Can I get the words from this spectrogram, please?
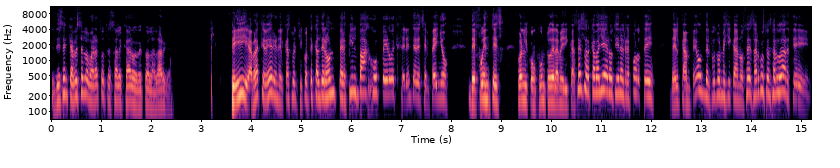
dicen que a veces lo barato te sale caro, Beto, a la larga. Sí, habrá que ver en el caso del Chicote Calderón, perfil bajo, pero excelente desempeño de Fuentes con el conjunto del América. César Caballero tiene el reporte del campeón del fútbol mexicano. César, gusto en saludarte.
